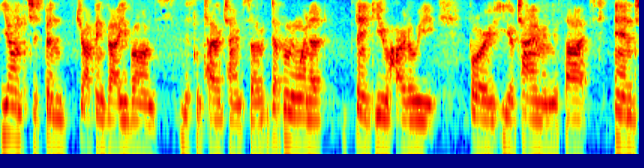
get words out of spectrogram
Jan's just been dropping value bombs this entire time. So, definitely want to thank you heartily for your time and your thoughts. And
